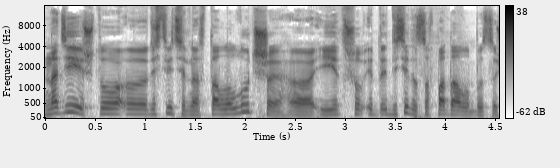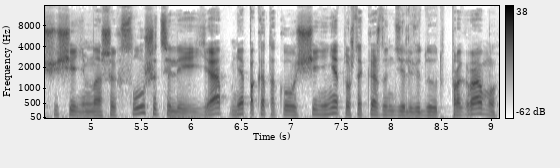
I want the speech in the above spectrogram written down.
надеюсь, что э, действительно стало лучше, э, и это, действительно совпадало бы с ощущением наших слушателей. Я, у меня пока такого ощущения нет, потому что я каждую неделю веду эту программу,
